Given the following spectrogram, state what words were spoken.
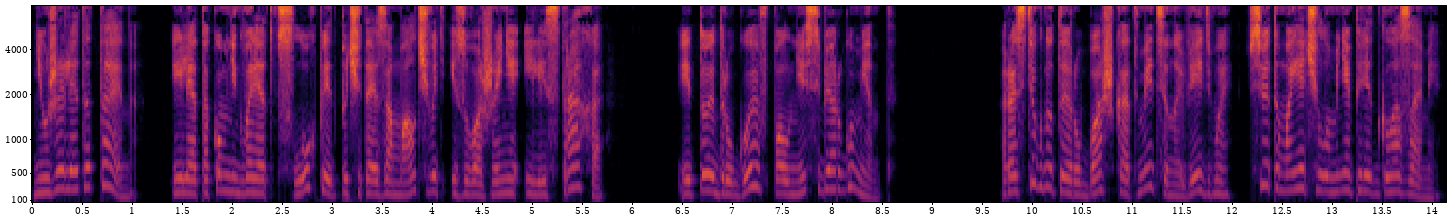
неужели это тайна? Или о таком не говорят вслух, предпочитая замалчивать из уважения или из страха. И то, и другое вполне себе аргумент. Расстегнутая рубашка, отметина ведьмы — все это маячило у меня перед глазами.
